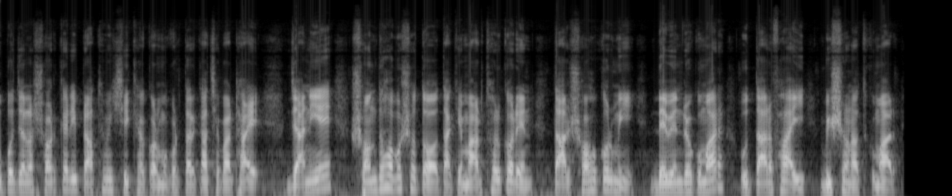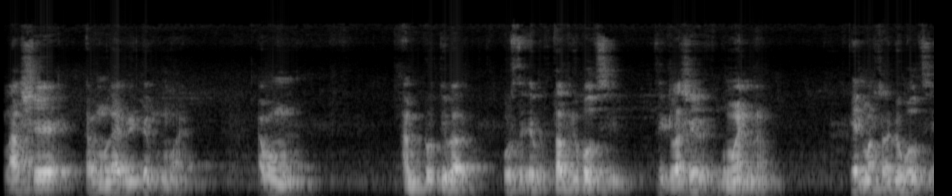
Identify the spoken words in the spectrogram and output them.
উপজেলা সরকারি প্রাথমিক শিক্ষা কর্মকর্তার কাছে পাঠায়। জানিয়ে সন্দেহবশত তাকে মারধর করেন তার সহকর্মী দেবেন্দ্র কুমার ও তার ভাই বিশ্বনাথ কুমার। ক্লাসে এবং লাইব্রেরিতে ঘুমায় এবং আমি প্রতিবাদ তাদেরকে বলছি যে ক্লাসে ঘুমায় না। হেডমাস্টারকে বলছি,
